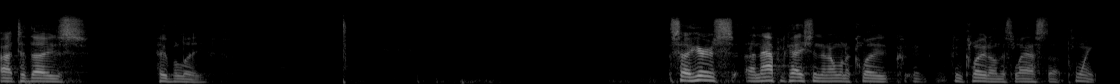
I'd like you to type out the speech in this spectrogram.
uh, to those who believe. So, here's an application that I want to conclude, on this last uh, point.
